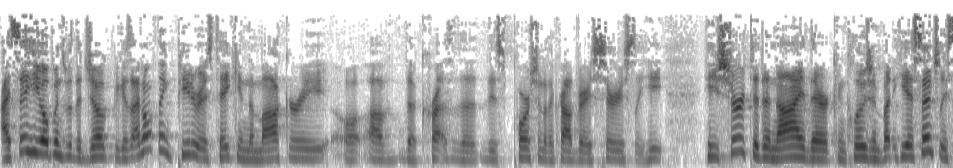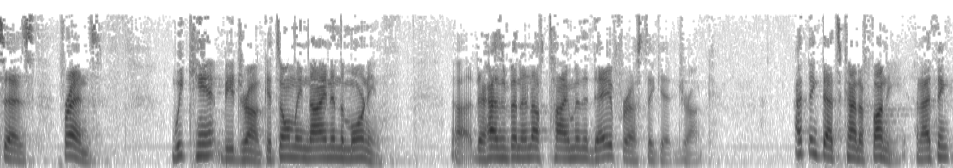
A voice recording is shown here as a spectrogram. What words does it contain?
I say he opens with a joke because I don't think Peter is taking the mockery of the, the, this portion of the crowd very seriously. He He's sure to deny their conclusion, but he essentially says, friends, we can't be drunk. It's only nine in the morning. Uh, there hasn't been enough time in the day for us to get drunk. I think that's kind of funny, and I think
